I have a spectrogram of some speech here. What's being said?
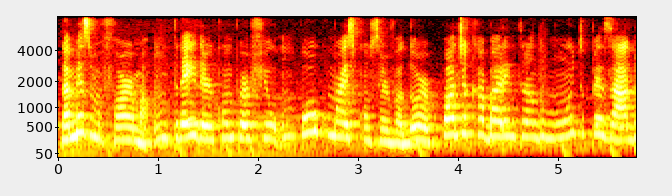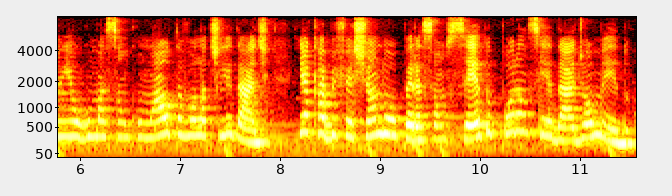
Da mesma forma, um trader com perfil um pouco mais conservador pode acabar entrando muito pesado em alguma ação com alta volatilidade e acabe fechando a operação cedo por ansiedade ou medo.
